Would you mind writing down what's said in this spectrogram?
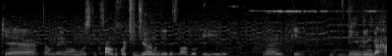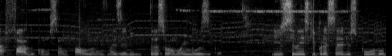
Que é também uma música que fala do cotidiano deles lá do Rio, né? Que vive engarrafado como São Paulo, né? Mas ele transformou em música. E o silêncio que precede o esporro,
